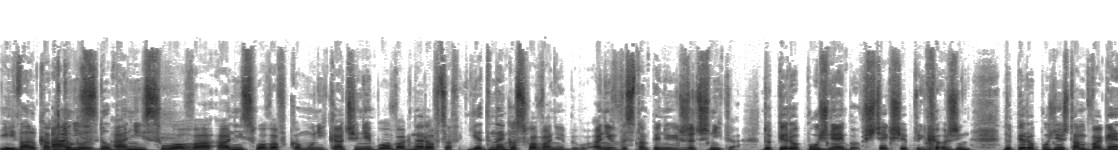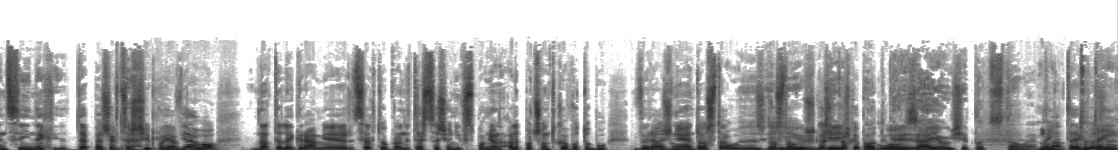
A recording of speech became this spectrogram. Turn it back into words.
I walka, kto Ani, go zdobył. ani słowa, ani słowa w komunikacie nie było Wagnerowców. Jednego słowa nie było, ani w wystąpieniu ich rzecznika. Dopiero później, bo wściekł się Prigozhin, dopiero później już tam w agencyjnych depeszach coś Tak. się pojawiało, na telegramie resortu obrony też coś o nich wspomniano, ale początkowo to był wyraźnie dostał, Czyli dostał już Prigozhin gdzieś trochę po podgryzają się pod stołem. No Dlatego, i tutaj że-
